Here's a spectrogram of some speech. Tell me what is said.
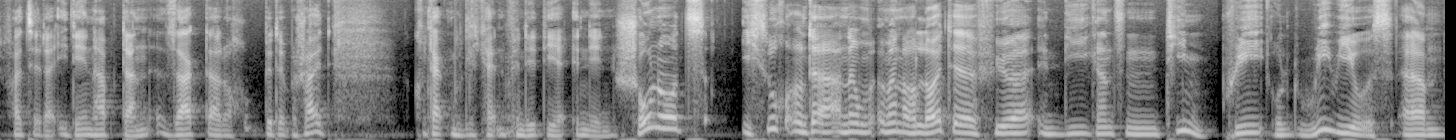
falls ihr da Ideen habt, dann sagt da doch bitte Bescheid. Kontaktmöglichkeiten findet ihr in den Shownotes ich suche unter anderem immer noch Leute für die ganzen Team-Pre- und Reviews ähm,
